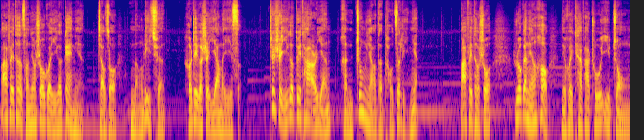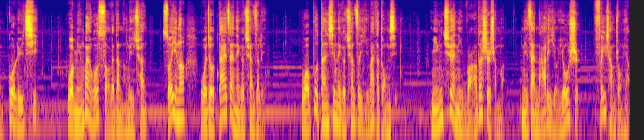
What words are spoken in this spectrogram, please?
巴菲特曾经说过一个概念，叫做能力圈，和这个是一样的意思。这是一个对他而言很重要的投资理念。巴菲特说，若干年后你会开发出一种过滤器。我明白我所谓的能力圈，所以呢，我就待在那个圈子里，我不担心那个圈子以外的东西。明确你玩的是什么，你在哪里有优势非常重要。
